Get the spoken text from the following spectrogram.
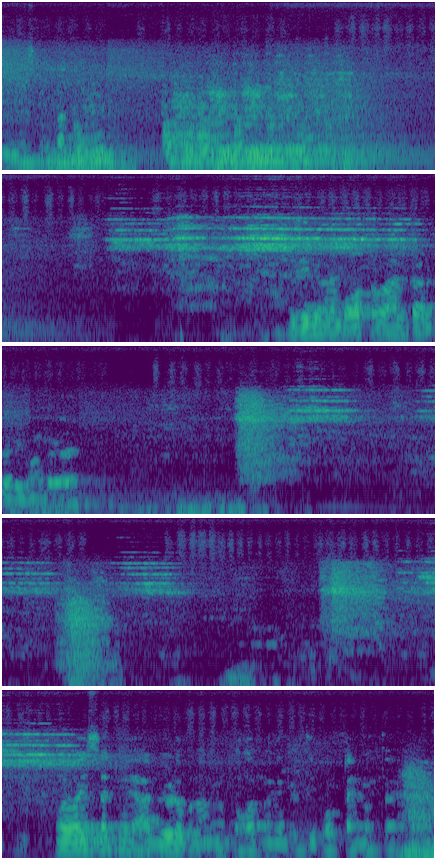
नहीं इसके ऊपर। इसीलिए मैंने बहुत थोड़ा हल्का हल्का रेगमान लगाया। और भाई सच में यार, वीडियो बनाने में बहुत मेहनत लगती है, बहुत टाइम लगता है।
